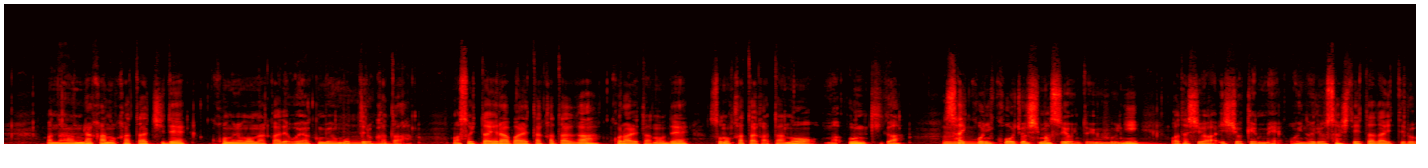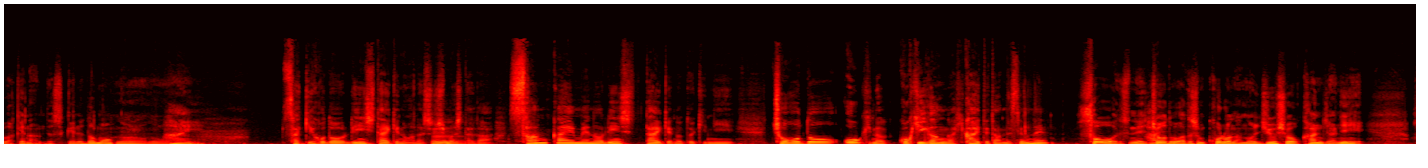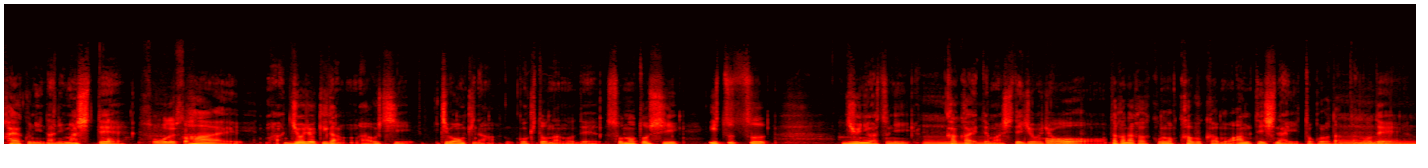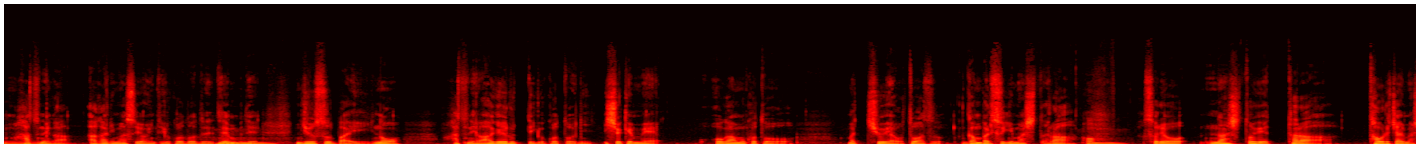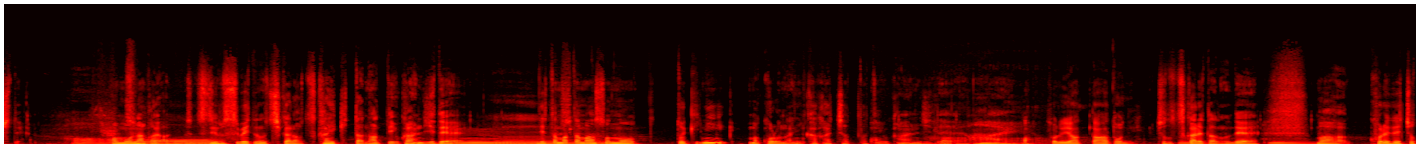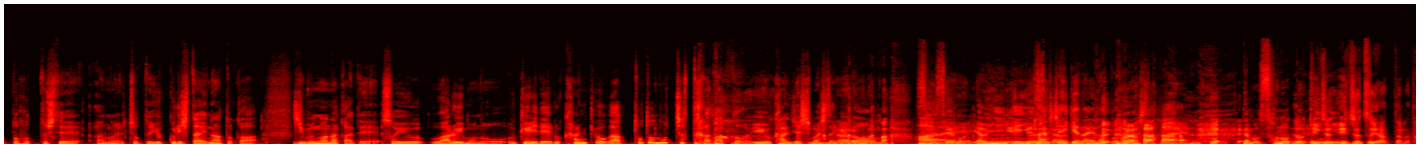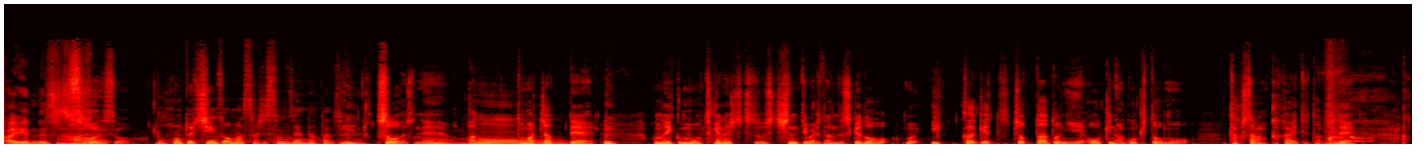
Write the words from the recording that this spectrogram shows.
まあ、何らかの形でこの世の中でお役目を持っている方、まあ、そういった選ばれた方が来られたのでその方々のまあ運気が最高に向上しますようにというふうに私は一生懸命お祈りをさせていただいているわけなんですけれども、なるほど、はい、先ほど臨死体験のお話をしましたが、3回目の臨死体験の時にちょうど大きなご祈願が控えてたんですよね。そうですね、はい。ちょうど私もコロナの重症患者に早くになりまして、そうでしたか、はい。まあ、上場祈願がうち一番大きなご祈祷なのでその年5つ12月に抱えてまして上場を。なかなかこの株価も安定しないところだったのでうん。初値が上がりますようにということで全部で十数倍の初値を上げるっていうことに一生懸命拝むことを、まあ、昼夜を問わず頑張りすぎましたらあそれを成し遂げたら倒れちゃいまして。はあ。もうなんか全ての力を使い切ったなっていう感じで。うん。でたまたまその時に、まあ、コロナにかかっちゃったという感じで、はい、あそれやった後に？ちょっと疲れたので、まあこれでちょっとほっとしてあのちょっとゆっくりしたいなとか自分の中でそういう悪いものを受け入れる環境が整っちゃったかなという感じがしましたけど なるほど。まあ、はい、先生もいや人間油断しちゃいけないなと思いました。はい、でもその時に5つやったら大変ですはい。そうですよ。もう本当に心臓マッサージ寸前だったんですよね。そうですね。あの止まっちゃってえ、あのエクモをつけない人死ぬって言われたんですけど、もう1ヶ月ちょっと後に大きなご祈祷もたくさん抱えてたので。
